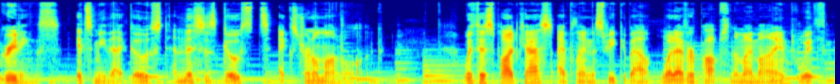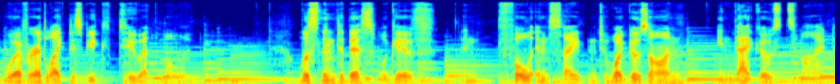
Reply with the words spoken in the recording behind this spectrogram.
Greetings, it's me, that ghost, and this is Ghost's External Monologue. With this podcast, I plan to speak about whatever pops into my mind with whoever I'd like to speak to at the moment. Listening to this will give in full insight into what goes on in that ghost's mind.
